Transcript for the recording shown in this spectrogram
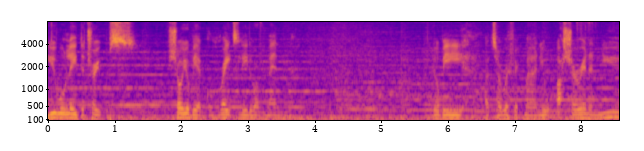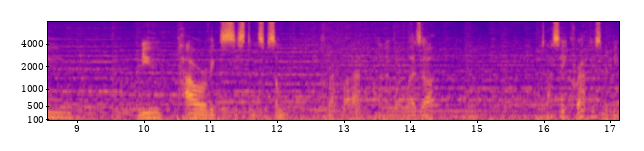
you will lead the troops. I'm sure you'll be a great leader of men. You'll be a terrific man. You'll usher in a new a new power of existence or some crap like that. I don't know what the words are. Did I say crap? This is meant to be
